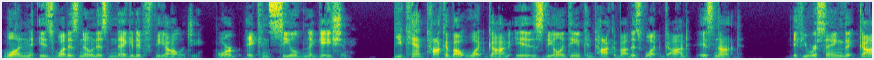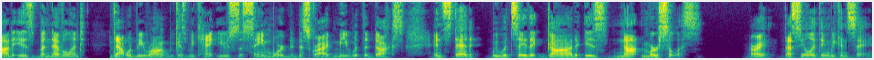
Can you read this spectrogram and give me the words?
One is what is known as negative theology, or a concealed negation. You can't talk about what God is, the only thing you can talk about is what God is not. If you were saying that God is benevolent, that would be wrong because we can't use the same word to describe me with the ducks. Instead, we would say that God is not merciless. All right? That's the only thing we can say.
